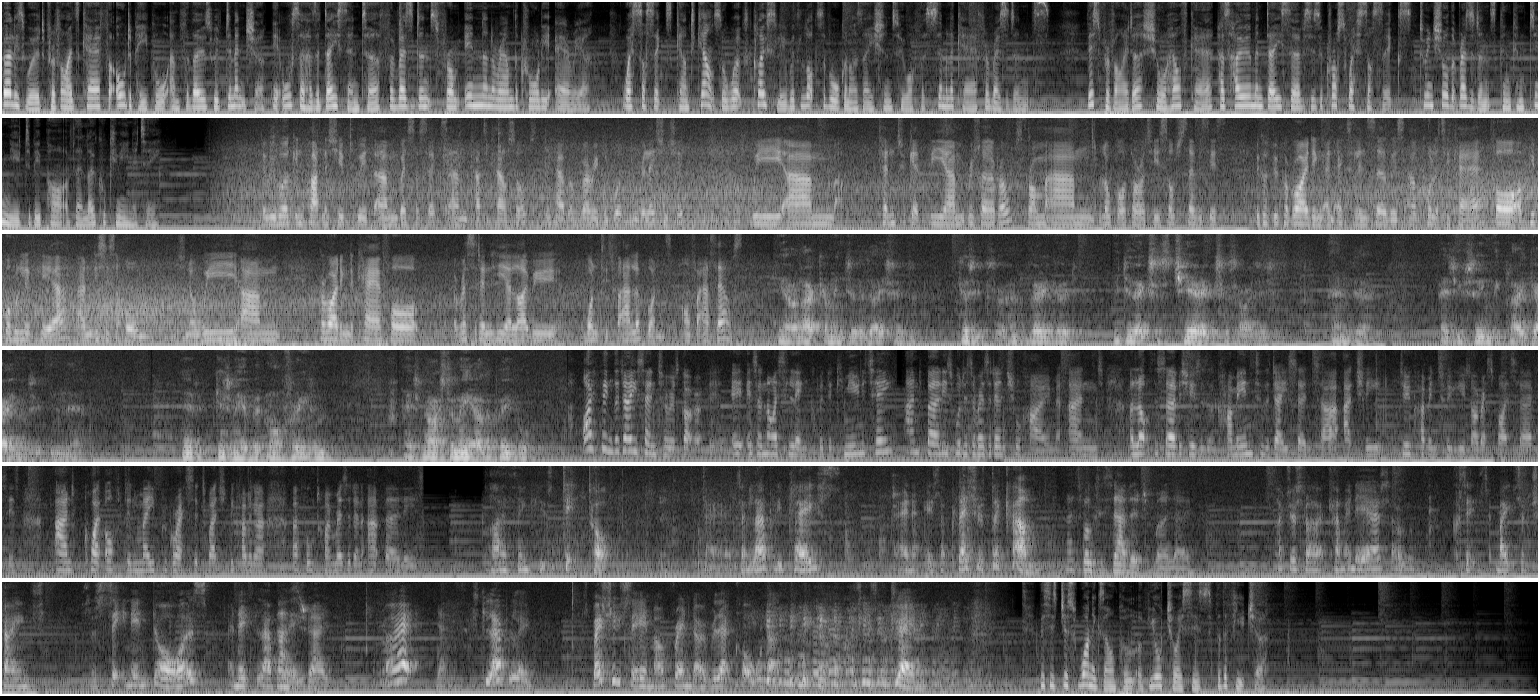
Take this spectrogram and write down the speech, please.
Burley's Wood provides care for older people and for those with dementia. It also has a day centre for residents from in and around the Crawley area. West Sussex County Council works closely with lots of organisations who offer similar care for residents. This provider, Shaw Healthcare, has home and day services across West Sussex to ensure that residents can continue to be part of their local community. We work in partnership with um, West Sussex um, County Council. We have a very good working relationship. We um, tend to get the um, referrals from um, local authorities, social services, because we're providing an excellent service, uh, quality care for people who live here, and this is a home. You know, we um, providing the care for a resident here like we want it for our loved ones or for ourselves. Yeah, I like coming to the day centre because it's uh, very good. We do chair exercises and uh, as you've seen we play games in there. Yeah, it gives me a bit more freedom. It's nice to meet other people. I think the day centre has got is a nice link with the community and Burley's Wood is a residential home and a lot of the service users that come into the day centre actually do come in to use our respite services and quite often may progress to actually becoming a, a full-time resident at Burley's. I think it's tip-top. Uh, it's a lovely place and it's a pleasure to come. I suppose it's added to my life. I just like coming here so because it makes a change. So sitting indoors and it's lovely. That's right. Right? Yes. It's lovely. Especially seeing my friend over that corner. She's a Jen. This is just one example of your choices for the future.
